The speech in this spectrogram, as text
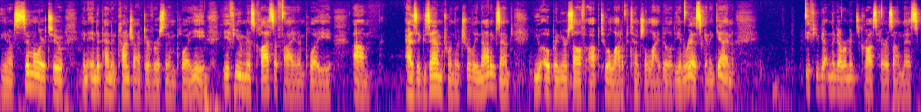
you know, similar to an independent contractor versus an employee, if you misclassify an employee um, as exempt when they're truly not exempt, you open yourself up to a lot of potential liability and risk. And again, if you get in the government's crosshairs on this,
